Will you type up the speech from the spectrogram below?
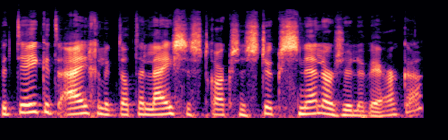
betekent eigenlijk dat de lijsten straks een stuk sneller zullen werken.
